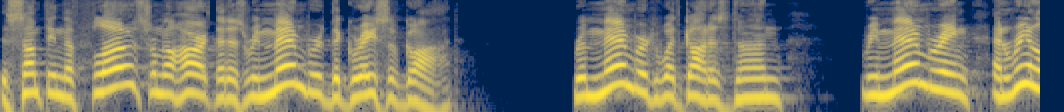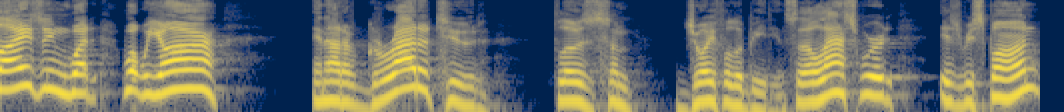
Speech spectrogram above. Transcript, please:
is something that flows from the heart that has remembered the grace of God, remembered what God has done, remembering and realizing what, what we are, and out of gratitude flows some joyful obedience. So the last word is respond,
